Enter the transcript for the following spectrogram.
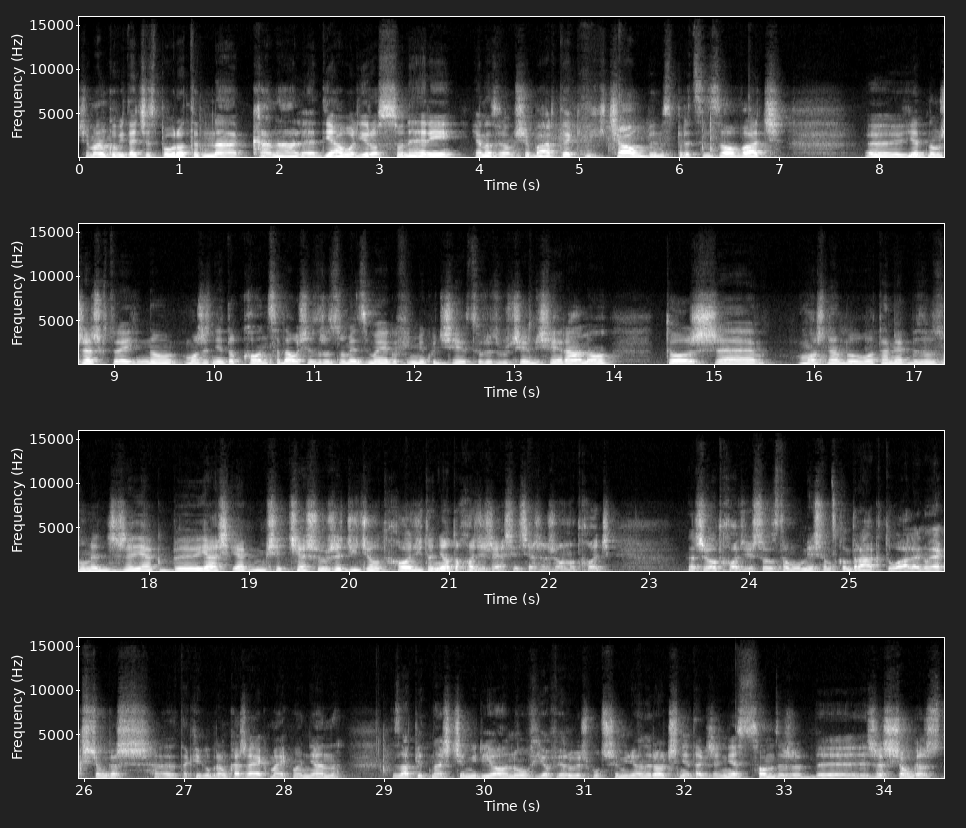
Siemanko, witajcie z powrotem na kanale Diavoli Rossoneri. Ja nazywam się Bartek i chciałbym sprecyzować y, jedną rzecz, której no, może nie do końca dało się zrozumieć z mojego filmiku dzisiaj, który wrzuciłem dzisiaj rano. To, że można było tam jakby zrozumieć, że jakby ja jakbym się cieszył, że Dzidzio odchodzi, to nie o to chodzi, że ja się cieszę, że on odchodzi. Znaczy odchodzi, jeszcze został mu miesiąc kontraktu, ale no jak ściągasz e, takiego bramkarza jak Mike Manian za 15 milionów i oferujesz mu 3 miliony rocznie, także nie sądzę, żeby, że ściągasz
